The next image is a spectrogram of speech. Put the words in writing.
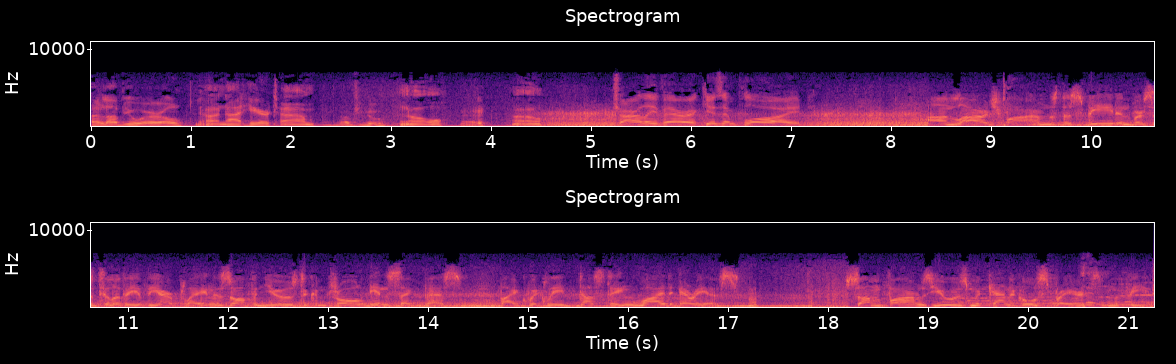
I love you, Earl. Uh, not here, Tom. I love you. No. No. Charley Varrick is employed. On large farms, the speed and versatility of the airplane is often used to control insect pests by quickly dusting wide areas. Some farms use mechanical sprayers in the field.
